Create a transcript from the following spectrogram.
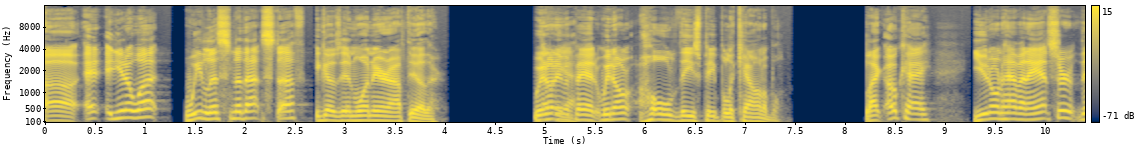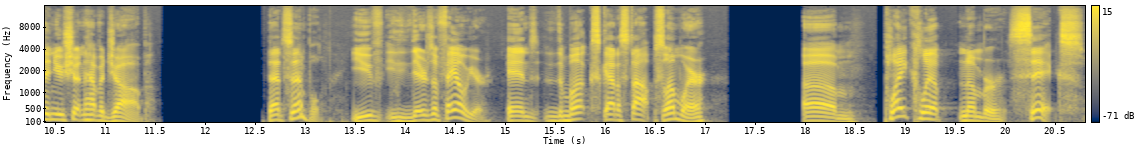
uh, and, and, you know what? We listen to that stuff. It goes in one ear and out the other. We oh, don't even yeah. pay it. We don't hold these people accountable. Like, okay, you don't have an answer, then you shouldn't have a job. That's simple. You've there's a failure, and the buck's got to stop somewhere. Um, play clip number six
